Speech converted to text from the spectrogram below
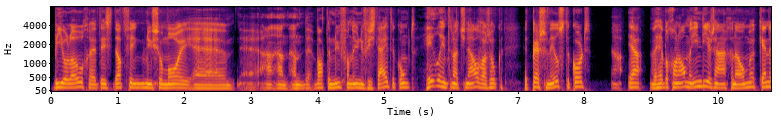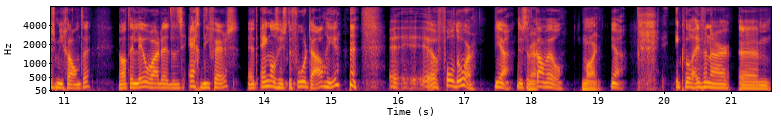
biologen. Het is, dat vind ik nu zo mooi uh, aan, aan de, wat er nu van de universiteiten komt. Heel internationaal was ook het personeelstekort. Nou, ja, we hebben gewoon allemaal Indiërs aangenomen, kennismigranten. Wat in Leeuwarden, dat is echt divers. Het Engels is de voertaal hier. uh, uh, vol door. Ja, dus dat ja. kan wel. Mooi. Ja. Ik wil even naar um,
